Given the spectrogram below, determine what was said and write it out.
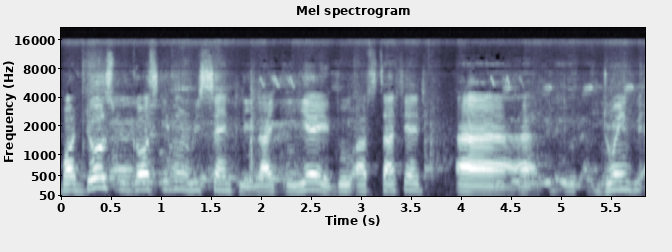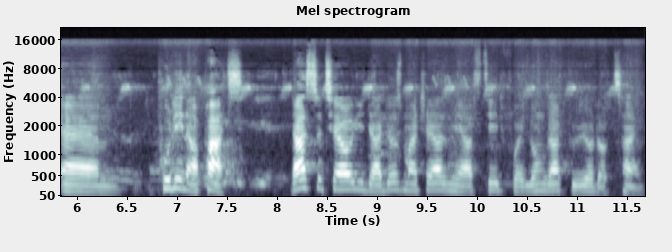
But those we got even recently, like a year ago, have started uh, doing um, pulling apart. That's to tell you that those materials may have stayed for a longer period of time.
